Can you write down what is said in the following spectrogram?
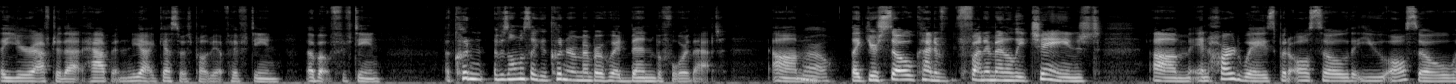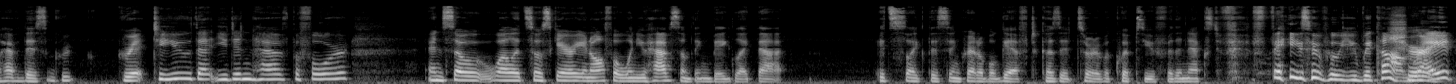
a year after that happened. Yeah, I guess it was probably about fifteen. About fifteen. I couldn't. It was almost like I couldn't remember who I'd been before that. Um, wow. Like you're so kind of fundamentally changed um, in hard ways, but also that you also have this gr- grit to you that you didn't have before. And so, while it's so scary and awful when you have something big like that, it's like this incredible gift because it sort of equips you for the next phase of who you become, sure. right?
